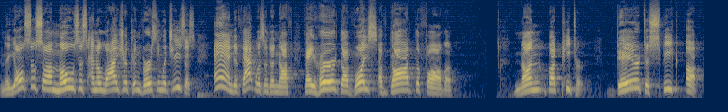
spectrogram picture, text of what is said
And they also saw Moses and Elijah conversing with Jesus. And if that wasn't enough, they heard the voice of God the Father. None but Peter dared to speak up.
